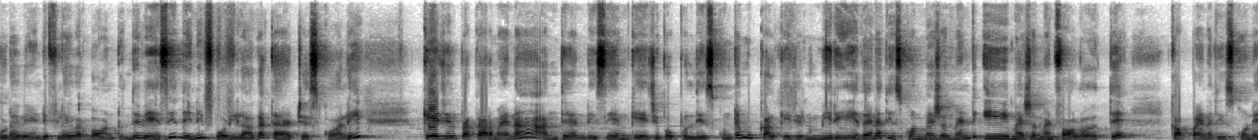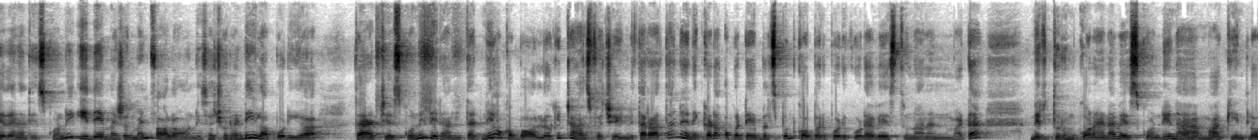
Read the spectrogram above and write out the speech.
కూడా వేయండి. ఫ్లేవర్ బాగుంటుంది. వేసి దీన్ని పొడిలాగా తయారు చేసుకోవాలి. కేజీల ప్రకారమైన అంతే అండి. సేమ్ కేజీ పప్పులు తీసుకుంటే ముక్కాలు కేజీ మీరు ఏదైనా తీసుకోండి మెజర్మెంట్ ఈ మెజర్మెంట్ ఫాలో అయితే కప్ అయినా తీసుకోండి ఏదైనా తీసుకోండి ఇదే మెజర్మెంట్ ఫాలో అవ్వండి. సో చూడండి ఇలా పొడిగా తయారు చేసుకొని దీని అంతటిని ఒక బౌల్లోకి ట్రాన్స్ఫర్ చేయండి. తర్వాత నేను ఇక్కడ ఒక టేబుల్ స్పూన్ కొబ్బరి పొడి కూడా వేస్తున్నాను అనమాట మీరు తురుముకొనైనా వేసుకోండి. నా మాకు ఇంట్లో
